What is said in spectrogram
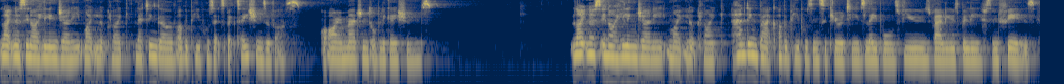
Lightness in our healing journey might look like letting go of other people's expectations of us or our imagined obligations Lightness in our healing journey might look like handing back other people's insecurities, labels, views, values, beliefs, and fears,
